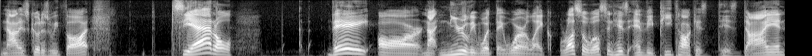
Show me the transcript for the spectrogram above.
not as good as we thought. Seattle, they are not nearly what they were. Like Russell Wilson, his MVP talk is is dying.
